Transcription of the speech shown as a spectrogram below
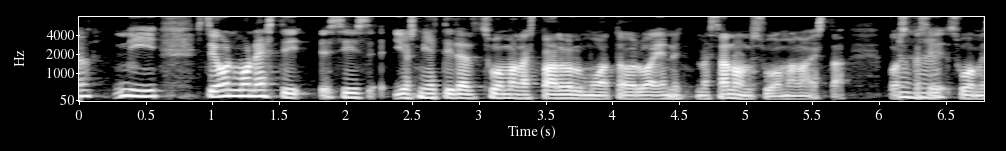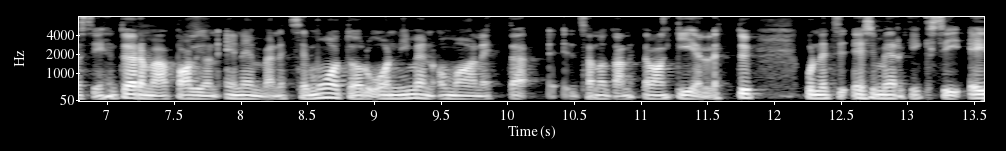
No, niin, se on monesti, siis jos miettii tätä suomalaista palvelumuotoilua, ja nyt mä sanon suomalaista, koska mm-hmm. se Suomessa siihen törmää paljon enemmän, että se muotoilu on nimenomaan, että sanotaan, että tämä on kielletty, kun et esimerkiksi, ei,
